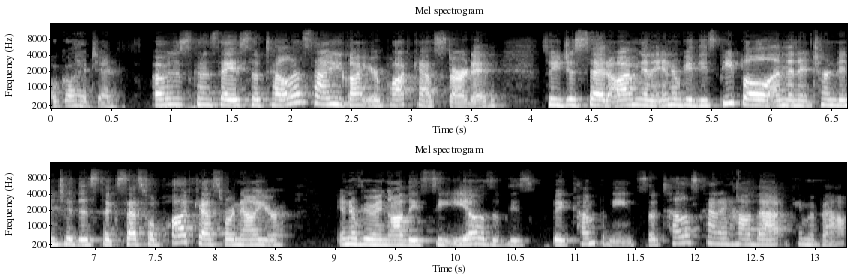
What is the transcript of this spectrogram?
oh go ahead jen I was just going to say, so tell us how you got your podcast started. So you just said, I'm going to interview these people. And then it turned into this successful podcast where now you're interviewing all these CEOs of these big companies. So tell us kind of how that came about.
